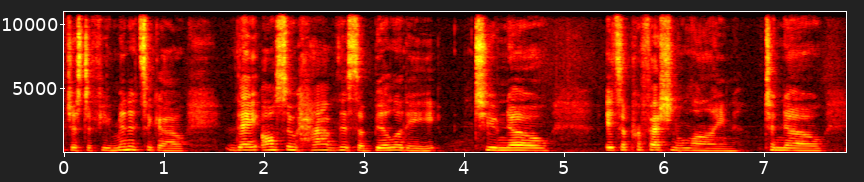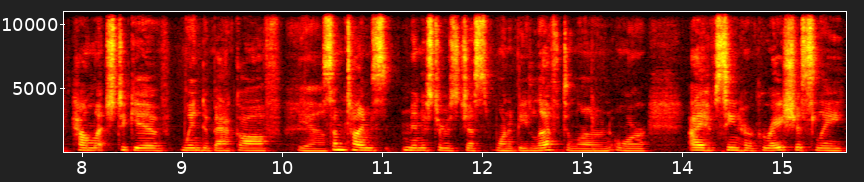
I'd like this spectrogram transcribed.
just a few minutes ago. They also have this ability to know it's a professional line, to know how much to give, when to back off. Yeah. Sometimes ministers just want to be left alone, or I have seen her graciously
